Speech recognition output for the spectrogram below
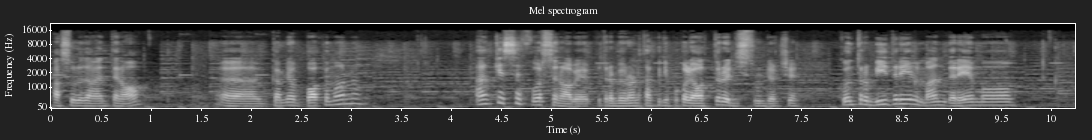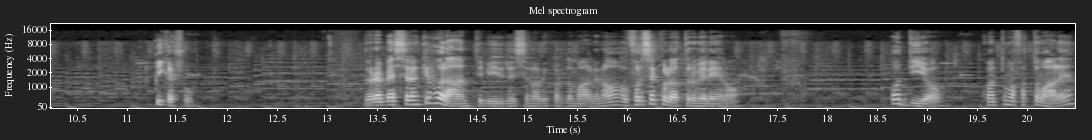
Assolutamente no. Uh, cambiamo Pokémon. Anche se forse no, beh, potrebbe avere un attacco tipo coleottero e distruggerci. Contro Bidrill manderemo... Pikachu. Dovrebbe essere anche volante Bidrill se non ricordo male, no? O forse è coleottero veleno. Oddio, quanto mi ha fatto male?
